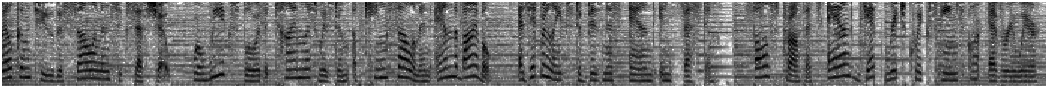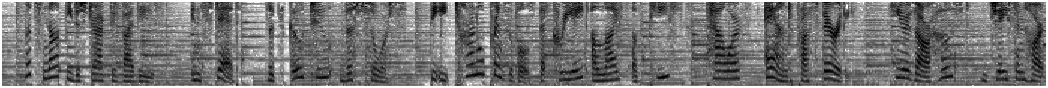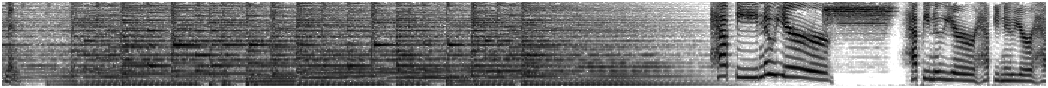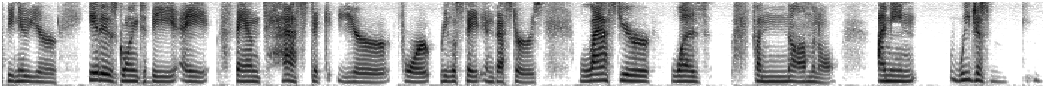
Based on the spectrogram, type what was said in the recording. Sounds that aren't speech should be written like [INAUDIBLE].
Welcome to the Solomon Success Show, where we explore the timeless wisdom of King Solomon and the Bible as it relates to business and investing. False prophets and get rich quick schemes are everywhere. Let's not be distracted by these. Instead, let's go to the source, the eternal principles that create a life of peace, power, and prosperity. Here's our host, Jason Hartman. Happy New Year! Happy New Year, Happy New Year, Happy New Year. It is going to be a fantastic year for real estate investors. Last year was phenomenal. I mean, we just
